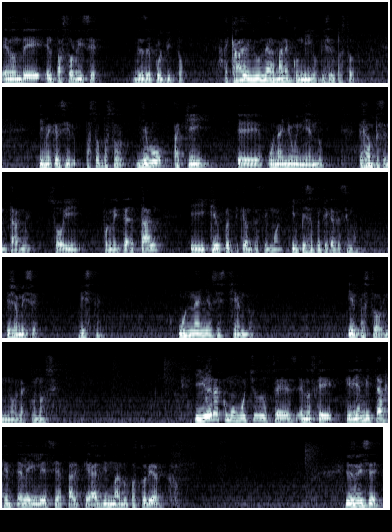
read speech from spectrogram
en donde el pastor dice, desde el púlpito, acaba de venir una hermana conmigo, dice el pastor, y me quiere decir, pastor, pastor, llevo aquí eh, un año viniendo, déjame presentarme, soy fornita de tal, y quiero practicar un testimonio. Y empieza a practicar testimonio. Y eso me dice, ¿viste? Un año asistiendo, y el pastor no la conoce. Y yo era como muchos de ustedes en los que quería invitar gente a la iglesia para que alguien más lo pastoreara. Y Dios me dice,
